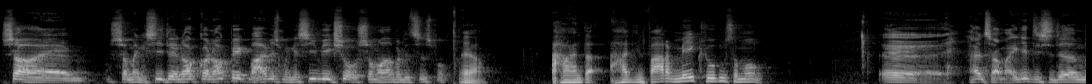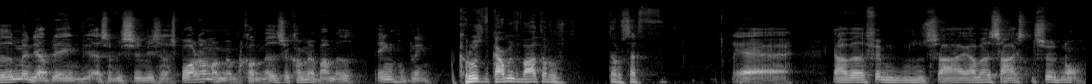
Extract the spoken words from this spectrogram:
Så, øh, så man kan sige, det er nok, går nok begge veje, hvis man kan sige, at vi ikke så så meget på det tidspunkt. Ja. Har, han der, har din far der med i klubben som ung? Øh, han tager mig ikke decideret med, men jeg blev, altså, hvis, hvis jeg spurgte ham, om jeg ville komme med, så kom jeg bare med. Ingen problem. Kan du huske, hvor gammel du var, da du, da du satte... Ja, jeg har været, 15, så jeg har været 16-17 år.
